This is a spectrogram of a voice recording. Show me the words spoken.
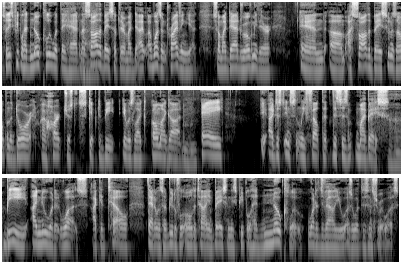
So these people had no clue what they had, and I saw the base up there. My da- I I wasn't driving yet, so my dad drove me there, and um, I saw the base As soon as I opened the door, and my heart just skipped a beat. It was like, oh my god, a. I just instantly felt that this is my bass. B, I knew what it was. I could tell that it was a beautiful old Italian bass, and these people had no clue what its value was or what this instrument was.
